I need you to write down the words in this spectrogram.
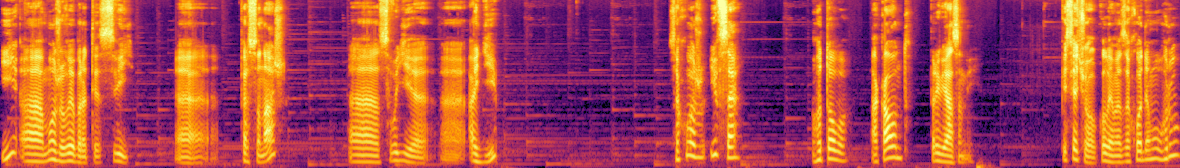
і е, можу вибрати свій е, персонаж, е, своє е, ID. Заходжу і все. Готово. Аккаунт прив'язаний. Після чого, коли ми заходимо в гру,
